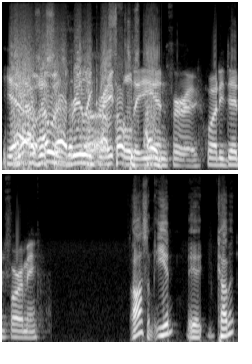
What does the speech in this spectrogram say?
Yeah, Yeah, I, as I I was said, really uh, grateful to his pain. Ian for what he did for me. Awesome, Ian, uh, comment.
